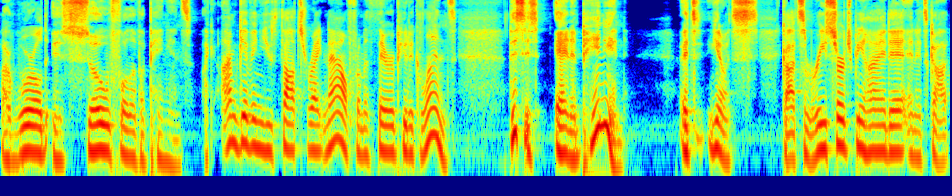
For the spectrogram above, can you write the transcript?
Our world is so full of opinions. Like I'm giving you thoughts right now from a therapeutic lens. This is an opinion. It's, you know, it's got some research behind it and it's got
